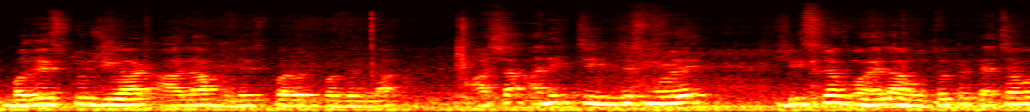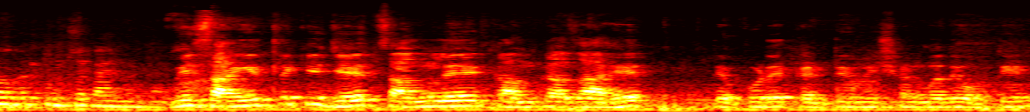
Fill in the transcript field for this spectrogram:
मध्येच तू जी आर आला मध्येच परत बदलला. अशा अनेक चेंजेसमुळे डिस्टर्ब व्हायला होतं. तर त्याच्याबाबत तुमचं काय म्हणतात मी सांगितलं की जे चांगले कामकाज आहेत ते पुढे कंटिन्युएशनमध्ये होतील.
